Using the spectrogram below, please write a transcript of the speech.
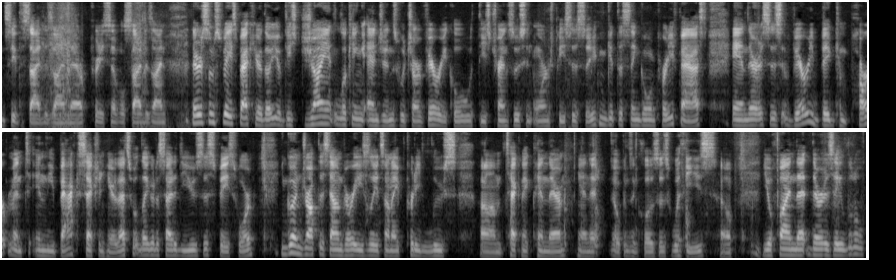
Can see the side design there, pretty simple side design. There's some space back here though. You have these giant looking engines, which are very cool with these translucent orange pieces, so you can get this thing going pretty fast. And there is this very big compartment in the back section here. That's what LEGO decided to use this space for. You can go ahead and drop this down very easily. It's on a pretty loose um, Technic pin there, and it opens and closes with ease. So you'll find that there is a little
